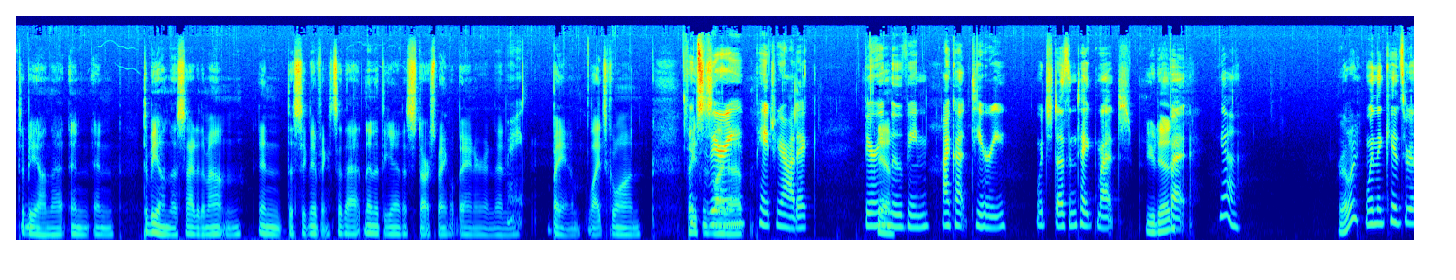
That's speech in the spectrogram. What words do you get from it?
to be mm-hmm. on that and and to be on the side of the mountain and the significance of that and then at the end a star spangled banner and then Right. bam lights go on It's faces very light up patriotic, very Yeah. moving. I got teary, which doesn't take much, you did but yeah. Really When the kids were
